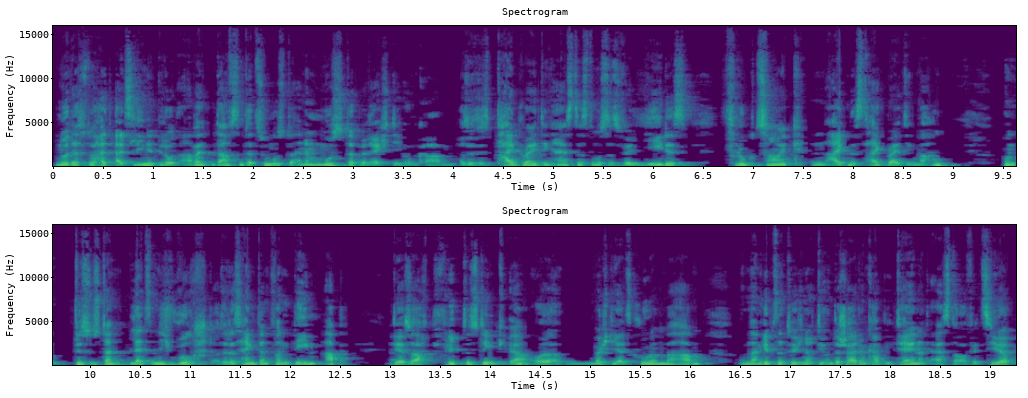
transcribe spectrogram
Nur, dass du halt als Linienpilot arbeiten darfst und dazu musst du eine Musterberechtigung haben. Also das Type Rating heißt das, du musst das für jedes Flugzeug ein eigenes Type Rating machen. Und das ist dann letztendlich wurscht. Also das hängt dann von dem ab, der sagt, fliegt das Ding, ja, oder möchte ich als Crewmember haben. Und dann gibt's natürlich noch die Unterscheidung Kapitän und erster Offizier.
